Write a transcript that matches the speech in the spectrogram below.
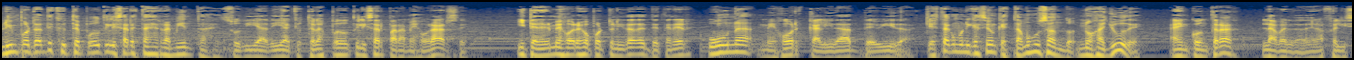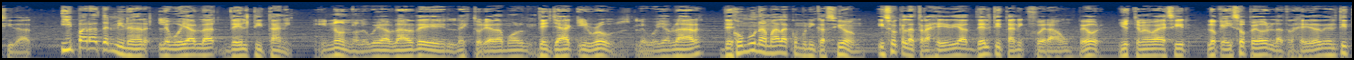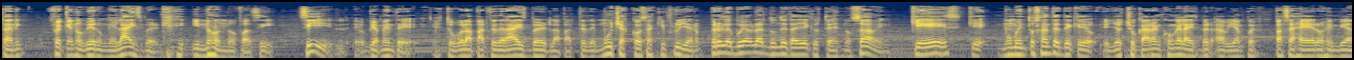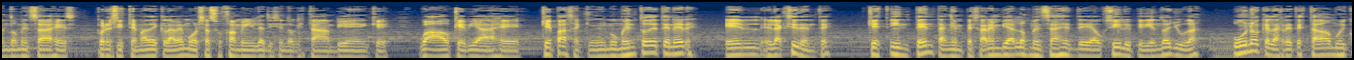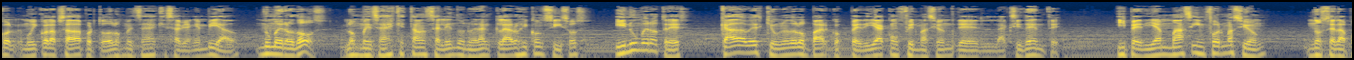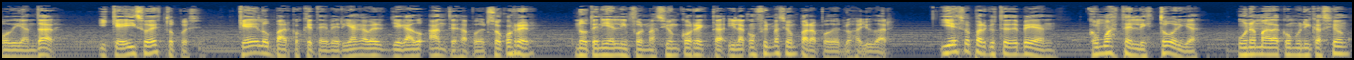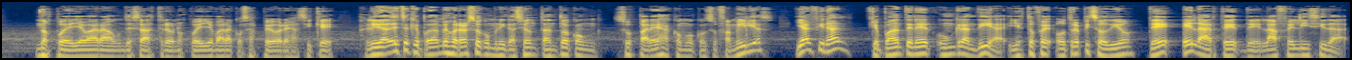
Lo importante es que usted pueda utilizar estas herramientas en su día a día, que usted las pueda utilizar para mejorarse y tener mejores oportunidades de tener una mejor calidad de vida. Que esta comunicación que estamos usando nos ayude a encontrar la verdadera felicidad. Y para terminar, le voy a hablar del Titanic. Y no, no le voy a hablar de la historia de amor de Jack y Rose. Le voy a hablar de cómo una mala comunicación hizo que la tragedia del Titanic fuera aún peor. Y usted me va a decir, lo que hizo peor la tragedia del Titanic fue que no vieron el iceberg. Y no, no fue así. Sí, obviamente estuvo la parte del iceberg, la parte de muchas cosas que influyeron, pero les voy a hablar de un detalle que ustedes no saben, que es que momentos antes de que ellos chocaran con el iceberg, habían pues pasajeros enviando mensajes por el sistema de clave Morse a sus familias diciendo que estaban bien, que wow, qué viaje. ¿Qué pasa? Que en el momento de tener el, el accidente, que intentan empezar a enviar los mensajes de auxilio y pidiendo ayuda, uno, que la red estaba muy, muy colapsada por todos los mensajes que se habían enviado. Número dos, los mensajes que estaban saliendo no eran claros y concisos. Y número tres, cada vez que uno de los barcos pedía confirmación del accidente y pedían más información, no se la podían dar. ¿Y qué hizo esto? Pues que los barcos que deberían haber llegado antes a poder socorrer no tenían la información correcta y la confirmación para poderlos ayudar. Y eso es para que ustedes vean cómo hasta en la historia una mala comunicación nos puede llevar a un desastre o nos puede llevar a cosas peores. Así que la idea de esto es que puedan mejorar su comunicación tanto con sus parejas como con sus familias y al final que puedan tener un gran día. Y esto fue otro episodio de El arte de la felicidad.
